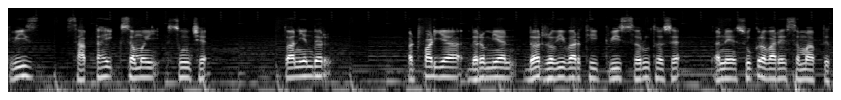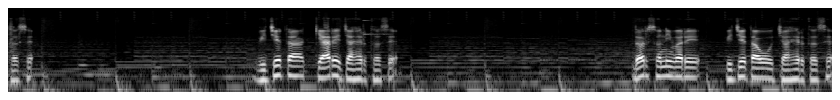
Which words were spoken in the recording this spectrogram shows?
ક્વિઝ સાપ્તાહિક સમય શું છે? તો આની અંદર અઠવાડિયા દરમિયાન દર રવિવારથી ક્વિઝ શરૂ થશે અને શુક્રવારે સમાપ્ત થશે. વિજેતા ક્યારે જાહેર થશે? દર શનિવારે વિજેતાઓ જાહેર થશે.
